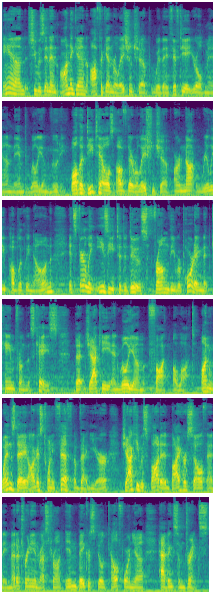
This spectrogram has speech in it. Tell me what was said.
and she was in an on again, off again relationship with a 58 year old man named William Moody. While the details of their relationship are not really publicly known, it's fairly easy to deduce from the reporting that came from this case that Jackie and William fought a lot. On Wednesday, August 25th of that year, Jackie was spotted by herself at a Mediterranean restaurant in Bakersfield, California, having some drinks.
